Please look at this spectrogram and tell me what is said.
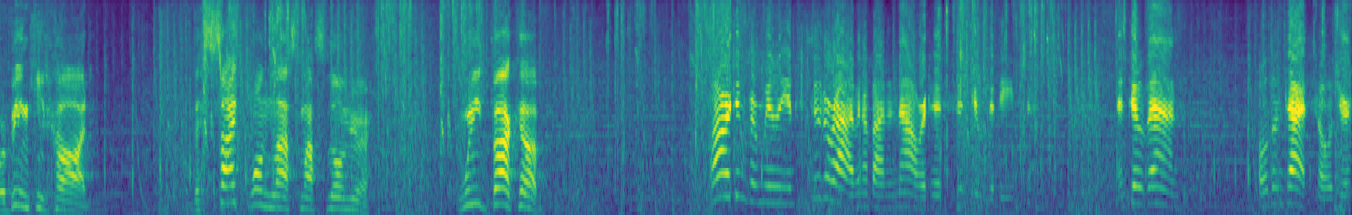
We're being hit hard. The site won't last much longer. We need backup. Sergeant Vermillion should arrive in about an hour to assist you with the defense. Until then, hold them tight, soldier.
